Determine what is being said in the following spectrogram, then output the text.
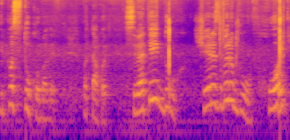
і постукували. Отак от. Святий Дух через вербу входь,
